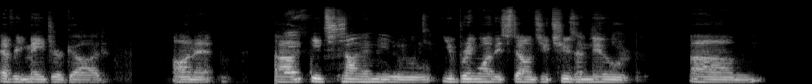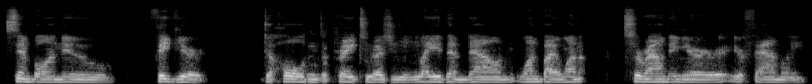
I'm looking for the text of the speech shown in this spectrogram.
every major god on it. Um, each time you you bring one of these stones, you choose a new um, symbol, a new figure to hold and to pray to as you lay them down one by one, surrounding your your family.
